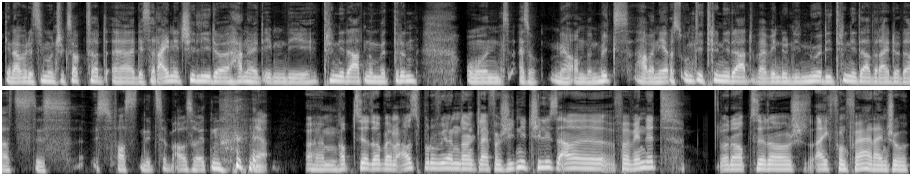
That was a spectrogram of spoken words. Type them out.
genau, wie der Simon schon gesagt hat, äh, das reine Chili, da haben halt eben die Trinidad noch mit drin. Und also wir haben den Mix, Habaneros und die Trinidad, weil wenn du die, nur die Trinidad rein tust, das ist fast nicht zum Aushalten. ja. Ähm, habt ihr da beim Ausprobieren dann gleich verschiedene Chilis auch äh, verwendet? Oder habt ihr da eigentlich von vornherein schon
